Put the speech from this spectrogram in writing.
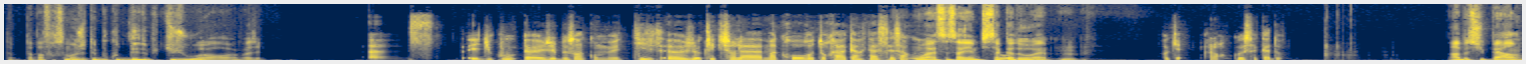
t'as pas forcément jeté beaucoup de dés depuis que tu joues, alors euh, vas-y. Et du coup, j'ai besoin qu'on me dise. je clique sur la macro retour à Carcasse, c'est ça? Ouais, c'est ça, il y a un petit sac à dos, ouais. Mm. Ok, alors go sac à dos. Ah bah super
